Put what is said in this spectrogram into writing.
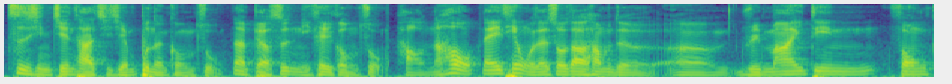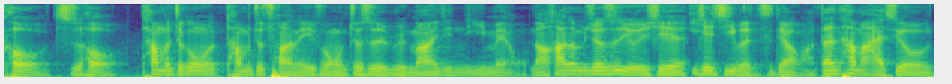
自行监察期间不能工作，那表示你可以工作。好，然后那一天我在收到他们的呃 reminding phone call 之后，他们就跟我，他们就传了一封就是 reminding email，然后他们就是有一些一些基本资料嘛，但是他们还是有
